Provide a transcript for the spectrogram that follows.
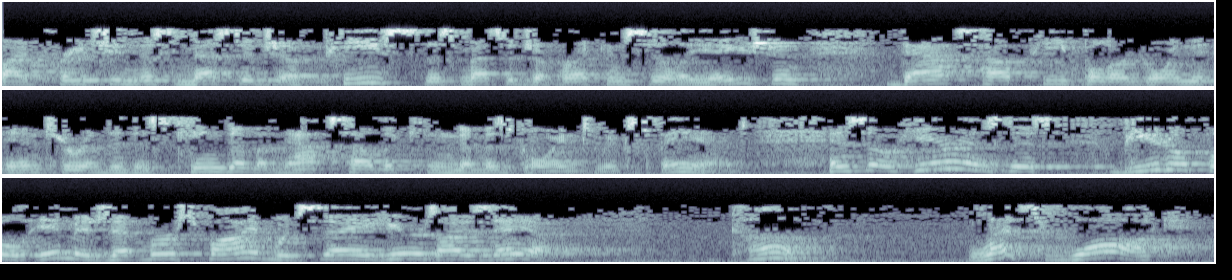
by preaching this message of peace, this message of reconciliation. That's how people are going to enter into this kingdom, and that's how the kingdom is going to expand. And so here is this beautiful image that verse 5 would say here's Isaiah Come. Let's walk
